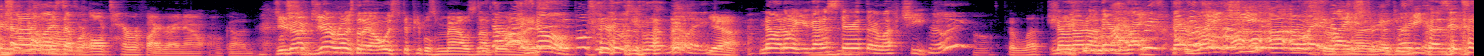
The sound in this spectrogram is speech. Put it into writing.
you not realize that we're all terrified right now? Oh god. Do you not? Do you not realize that I always look at people's mouths, Is not that their why I eyes? No. scare people? 'Cause You do? Really? Yeah. No, no, you gotta stare at their left cheek. Really? Oh. The left. Cheek. No, no, no, their I right, always- their I right cheek. I- I- I Wait, like, I- I do- because it's I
